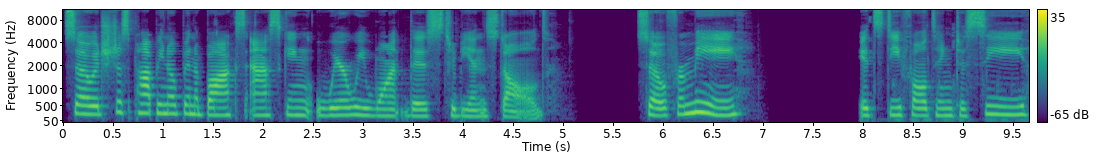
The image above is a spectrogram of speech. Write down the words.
So it's just popping open a box asking where we want this to be installed. So for me, it's defaulting to C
